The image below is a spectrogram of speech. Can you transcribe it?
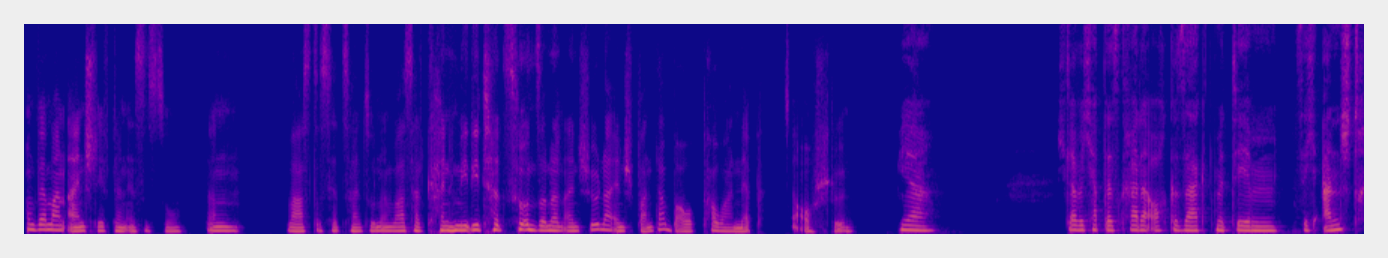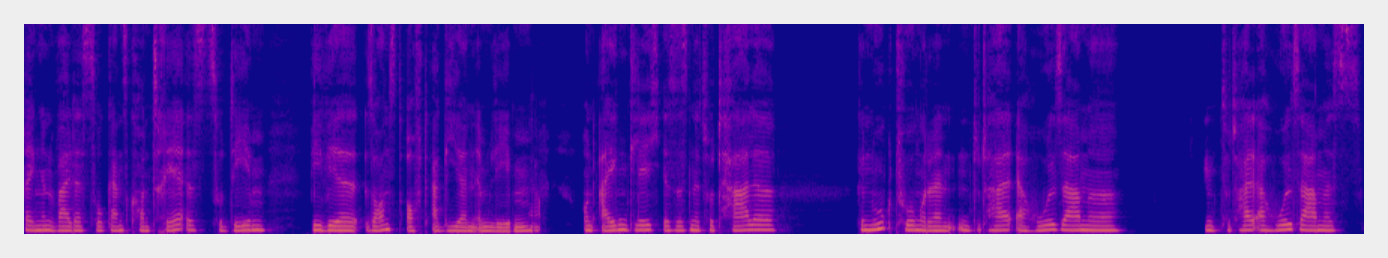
Und wenn man einschläft, dann ist es so. Dann war es das jetzt halt so. Dann war es halt keine Meditation, sondern ein schöner, entspannter Power-Nap. Ist ja auch schön. Ja. Ich glaube, ich habe das gerade auch gesagt mit dem sich anstrengen, weil das so ganz konträr ist zu dem, wie wir sonst oft agieren im Leben. Ja. Und eigentlich ist es eine totale Genugtuung oder ein total erholsame, ein total erholsames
